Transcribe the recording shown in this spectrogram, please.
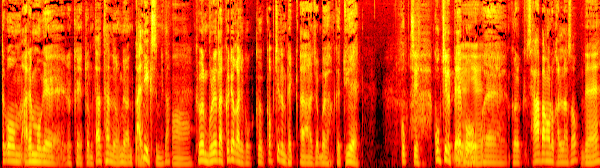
뜨거운 아랫목에 이렇게 좀 따뜻한 데 놓으면 빨리 익습니다. 어. 그걸 물에다 끓여가지고 그 껍질은 백, 아, 저 뭐야, 그 뒤에 꼭지. 꼭지를 빼고, 예, 예, 예. 그걸 사방으로 갈라서, 네.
